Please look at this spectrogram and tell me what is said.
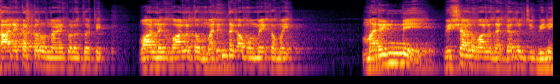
కార్యకర్తలు నాయకులతోటి వాళ్ళ వాళ్ళతో మరింతగా మమేకమై మరిన్ని విషయాలు వాళ్ళ దగ్గర నుంచి విని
